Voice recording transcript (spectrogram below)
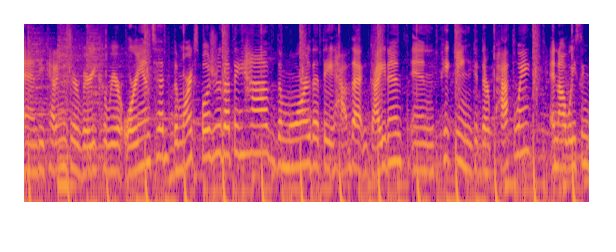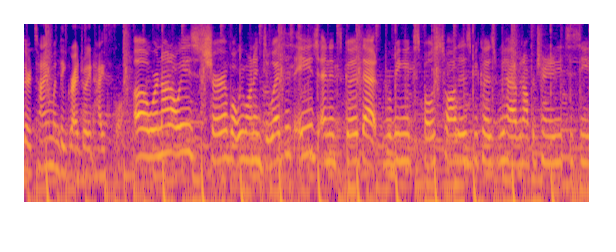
and the academies are very career oriented. The more exposure that they have, the more that they have that guidance in picking their pathway and not wasting their time when they graduate high school. Uh, we're not always sure of what we want to do at this age and it's good that we're being exposed to all this because we have an opportunity to see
